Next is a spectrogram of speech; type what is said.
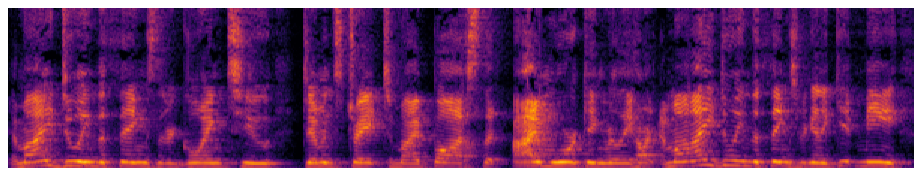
Am I doing the things that are going to demonstrate to my boss that I'm working really hard? Am I doing the things that are going to get me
